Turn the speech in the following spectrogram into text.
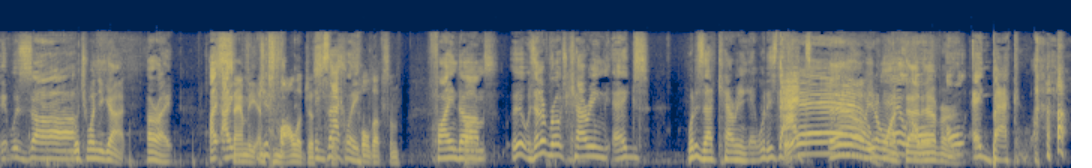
it was. uh? Which one you got? All right. I, I Sam the entomologist just exactly. pulled up some. Find um. bugs. Ew, was that a roach carrying the eggs? What is that carrying? egg- What is that? Ew, you don't want that old, ever. Old egg back.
